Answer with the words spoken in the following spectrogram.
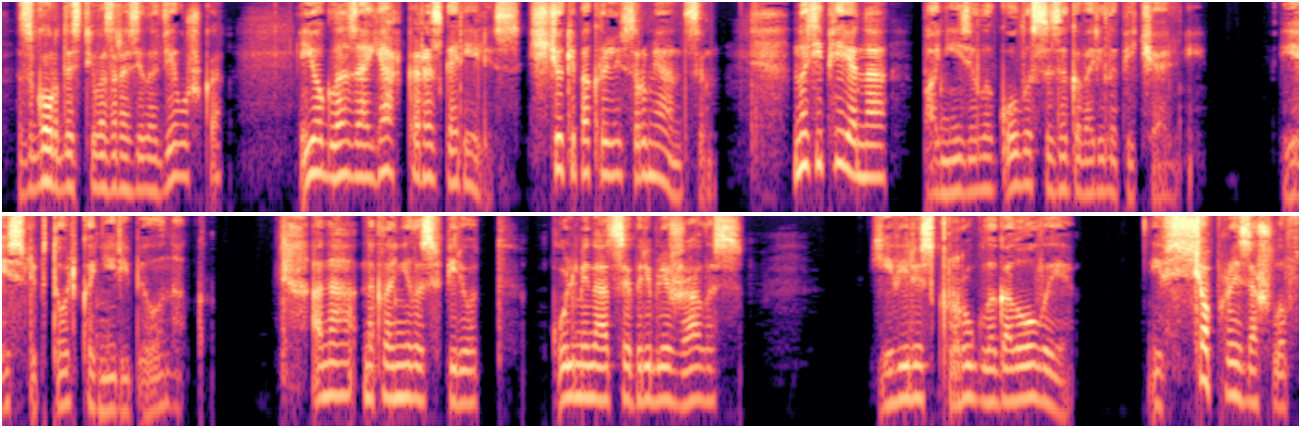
— с гордостью возразила девушка. Ее глаза ярко разгорелись, щеки покрылись румянцем. Но теперь она понизила голос и заговорила печальней. Если б только не ребенок. Она наклонилась вперед, кульминация приближалась. Явились круглоголовые, и все произошло в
